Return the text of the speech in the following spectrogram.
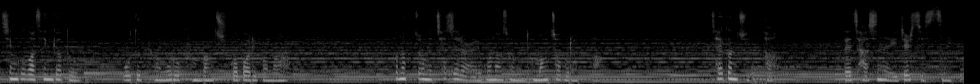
친구가 생겨도 모두 병으로 금방 죽어버리거나 현혹종의 체질을 알고 나서는 도망쳐버렸다. 책은 좋다. 내 자신을 잊을 수 있으니까.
